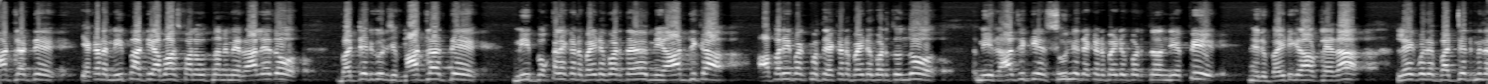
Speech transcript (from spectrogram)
మాట్లాడితే ఎక్కడ మీ పార్టీ అబాస్ పాలవుతుందని మీరు రాలేదో? బడ్జెట్ గురించి మాట్లాడితే మీ బొక్కలు ఎక్కడ బయటపడతాయో? మీ ఆర్థిక అపరిపక్వత ఎక్కడ బయటపడుతుందో? మీ రాజకీయ శూన్యత ఎక్కడ బయటపడుతుందని చెప్పి మీరు బయటికి రావట్లేదా? లేకపోతే బడ్జెట్ మీద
